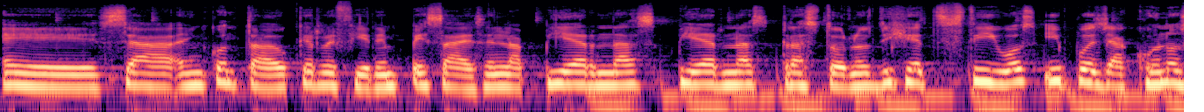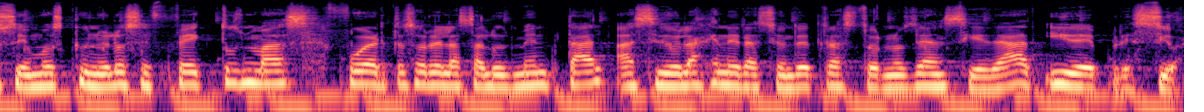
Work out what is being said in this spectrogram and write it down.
eh, se ha encontrado que refieren pesadez en las piernas, piernas, trastornos digestivos y pues ya conocemos que uno de los efectos más fuertes sobre la salud mental ha sido la generación de trastornos de ansiedad y depresión.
